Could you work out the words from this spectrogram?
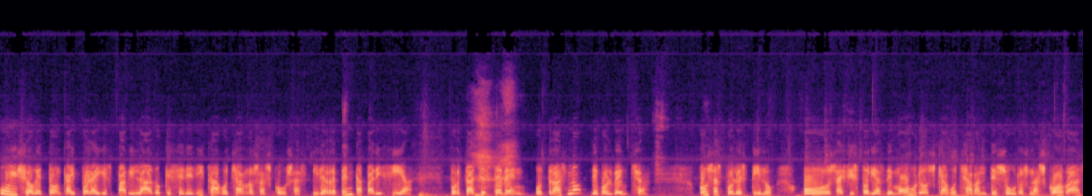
un xoguetón que hai por aí espabilado que se dedica a agocharnos as cousas. E de repente aparecía portacheste ben o trasno devolveucha. Cousas polo estilo. Os, as historias de mouros que agochaban tesouros nas covas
